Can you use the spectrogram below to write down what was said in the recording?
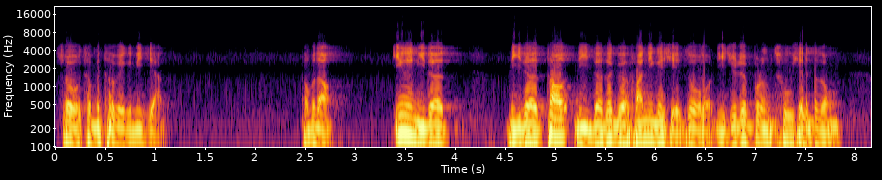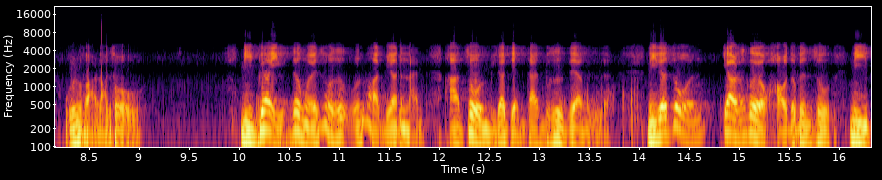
所以我特别特别跟你讲，懂不懂？因为你的你的造你的这个翻译跟写作，你绝对不能出现这种文法的错误。你不要以认为说是文法比较难啊，作文比较简单，不是这样子的。你的作文要能够有好的分数，你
